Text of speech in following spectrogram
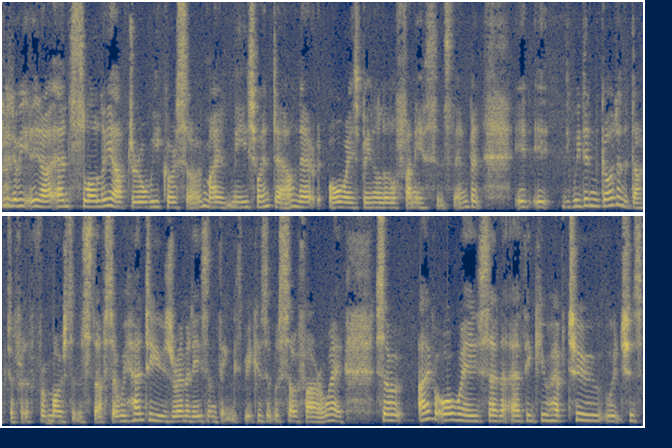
But we, you know, and slowly after a week or so, my knees went down. They're always been a little funny since then, but it, it we didn't go to the doctor for for most of the stuff. So we had to use remedies and things because it was so far away. So I've always, and I think you have too, which is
